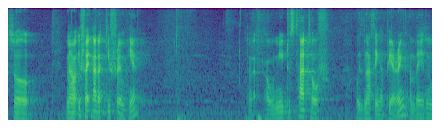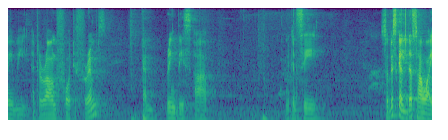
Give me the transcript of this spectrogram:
So now if I add a keyframe here uh, I will need to start off with nothing appearing and then maybe at around 40 frames. Can bring this up. You can see. So basically that's how I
